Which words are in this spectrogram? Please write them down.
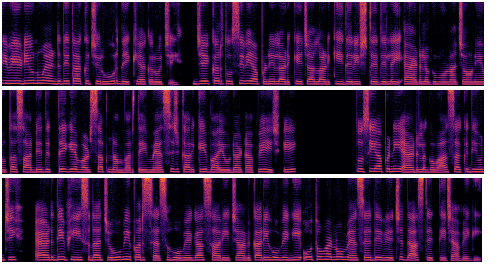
ਤੇ ਵੀਡੀਓ ਨੂੰ ਐਂਡ ਦੇ ਤੱਕ ਜ਼ਰੂਰ ਦੇਖਿਆ ਕਰੋ ਜੀ। ਜੇਕਰ ਤੁਸੀਂ ਵੀ ਆਪਣੇ ਲੜਕੇ ਜਾਂ ਲੜਕੀ ਦੇ ਰਿਸ਼ਤੇ ਦੇ ਲਈ ਐਡ ਲਗਵਾਉਣਾ ਚਾਹੁੰਦੇ ਹੋ, ਤਾਂ ਸਾਡੇ ਦਿੱਤੇ ਗਏ WhatsApp ਨੰਬਰ ਤੇ ਮੈਸੇਜ ਕਰਕੇ ਬਾਇਓ ਡਾਟਾ ਭੇਜ ਕੇ ਤੁਸੀਂ ਆਪਣੀ ਐਡ ਲਗਵਾ ਸਕਦੇ ਹੋ ਜੀ। ਐਡ ਦੀ ਫੀਸ ਦਾ ਜੋ ਵੀ ਪ੍ਰੋਸੈਸ ਹੋਵੇਗਾ, ਸਾਰੀ ਜਾਣਕਾਰੀ ਹੋਵੇਗੀ, ਉਹ ਤੁਹਾਨੂੰ ਮੈਸੇਜ ਦੇ ਵਿੱਚ ਦੱਸ ਦਿੱਤੀ ਜਾਵੇਗੀ।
